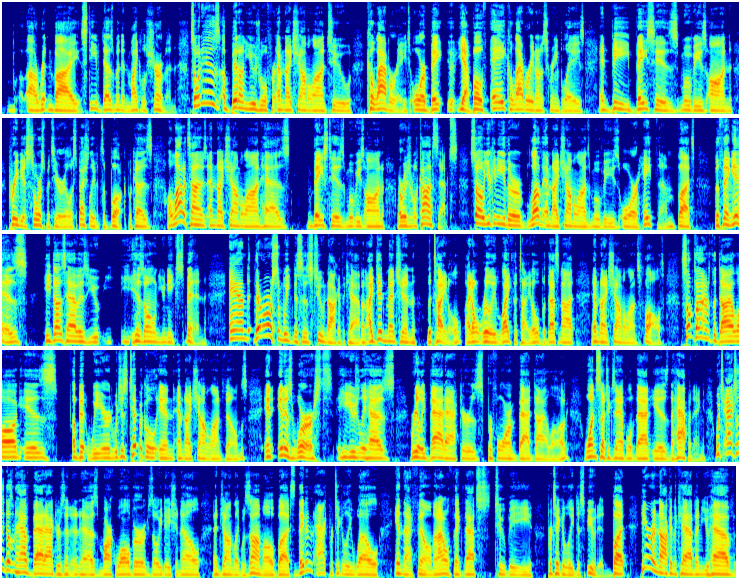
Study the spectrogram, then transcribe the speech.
uh, written by Steve Desmond and Michael Sherman. So it is a bit unusual for M. Night Shyamalan to collaborate or ba- yeah both a collaborate on his screenplays and b base his movies on previous source material especially if it's a book because a lot of times M Night Shyamalan has based his movies on original concepts so you can either love M Night Shyamalan's movies or hate them but the thing is he does have his u- his own unique spin and there are some weaknesses to Knock at the Cabin. I did mention the title. I don't really like the title, but that's not M. Night Shyamalan's fault. Sometimes the dialogue is a bit weird, which is typical in M. Night Shyamalan films. In in his worst, he usually has really bad actors perform bad dialogue. One such example of that is The Happening, which actually doesn't have bad actors in it. It has Mark Wahlberg, Zooey Deschanel, and John Leguizamo, but they didn't act particularly well in that film, and I don't think that's to be particularly disputed. But here in Knock in the Cabin, you have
